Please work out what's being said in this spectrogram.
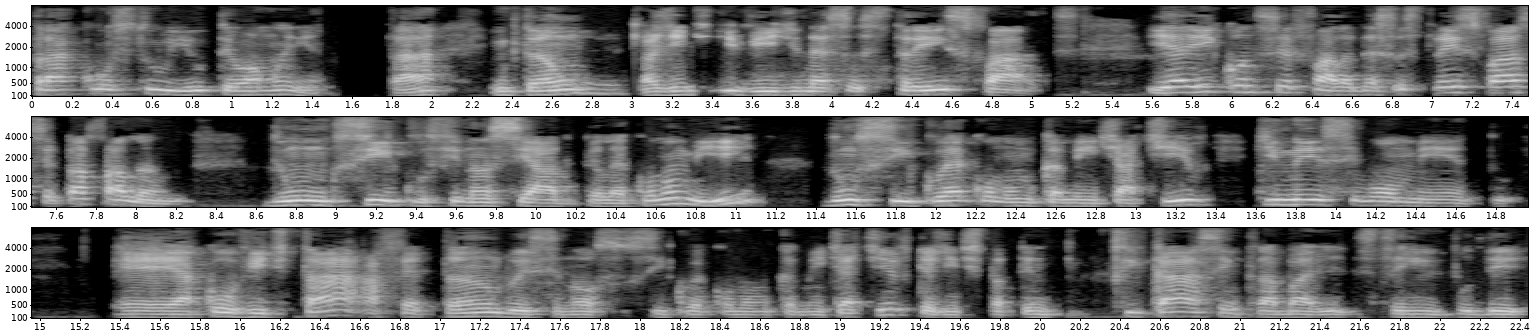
para construir o teu amanhã. Tá? Então, a gente divide nessas três fases. E aí, quando você fala dessas três fases, você está falando de um ciclo financiado pela economia, de um ciclo economicamente ativo, que nesse momento é, a Covid está afetando esse nosso ciclo economicamente ativo, que a gente está tendo que ficar sem trabalho, sem poder.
